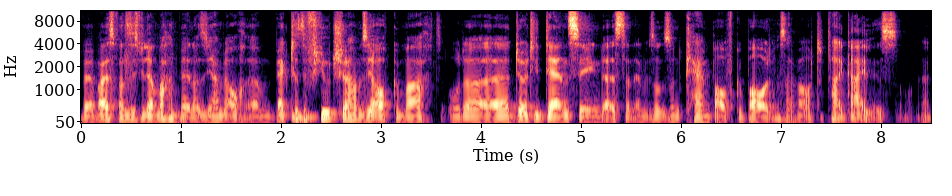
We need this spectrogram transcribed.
wer weiß, wann sie es wieder machen werden. Also die haben ja auch ähm, Back to the Future haben sie auch gemacht oder äh, Dirty Dancing. Da ist dann irgendwie so, so ein Camp aufgebaut, was einfach auch total geil ist. So, ne?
